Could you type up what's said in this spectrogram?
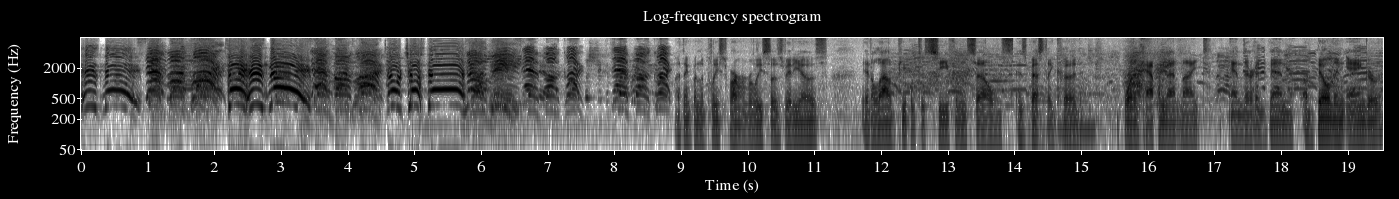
his name! Stephon Clark! Say his name! Stephon Clark! No justice! No peace! Stephon Clark! Stephon Clark! I think when the police department released those videos, it allowed people to see for themselves as best they could what had happened that night. And there had been a building anger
